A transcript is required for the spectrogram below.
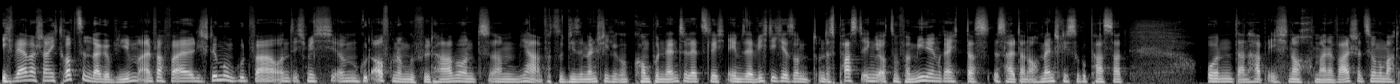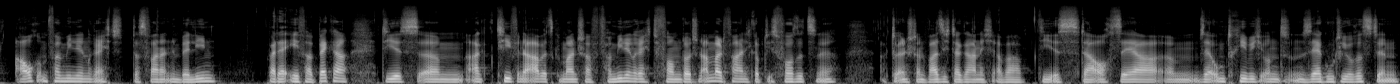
Ich wäre wahrscheinlich trotzdem da geblieben, einfach weil die Stimmung gut war und ich mich ähm, gut aufgenommen gefühlt habe und ähm, ja, einfach so diese menschliche Komponente letztlich eben sehr wichtig ist und, und das passt irgendwie auch zum Familienrecht, dass es halt dann auch menschlich so gepasst hat. Und dann habe ich noch meine Wahlstation gemacht, auch im Familienrecht. Das war dann in Berlin bei der Eva Becker, die ist ähm, aktiv in der Arbeitsgemeinschaft Familienrecht vom Deutschen Anwaltverein. Ich glaube, die ist Vorsitzende. Aktuellen Stand weiß ich da gar nicht, aber die ist da auch sehr, ähm, sehr umtriebig und eine sehr gute Juristin.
